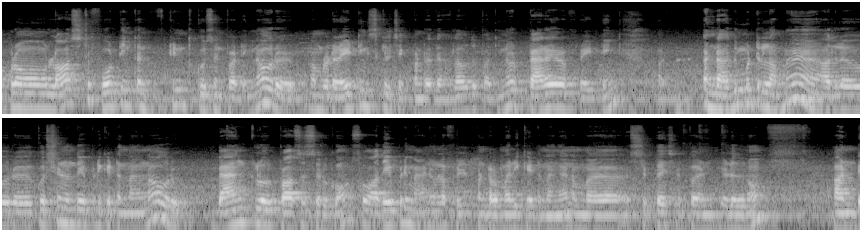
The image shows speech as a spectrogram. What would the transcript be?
அப்புறம் last fourteenth and fifteenth question பார்த்தீங்கன்னா ஒரு நம்மளோட ரைட்டிங் ஸ்கில் செக் பண்ணுறது அதாவது பார்த்தீங்கன்னா ஒரு பேராகிராஃப் ரைட்டிங் அண்ட் அது மட்டும் இல்லாமல் அதில் ஒரு கொஸ்டின் வந்து எப்படி கேட்டிருந்தாங்கன்னா ஒரு பேங்க்கில் ஒரு ப்ராசஸ் இருக்கும். ஸோ அதை எப்படி மேனுவலாக ஃபில் பண்ணுற மாதிரி கேட்டிருந்தாங்க. நம்ம ஸ்டெப் பை ஸ்டெப் எழுதணும். அண்ட்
